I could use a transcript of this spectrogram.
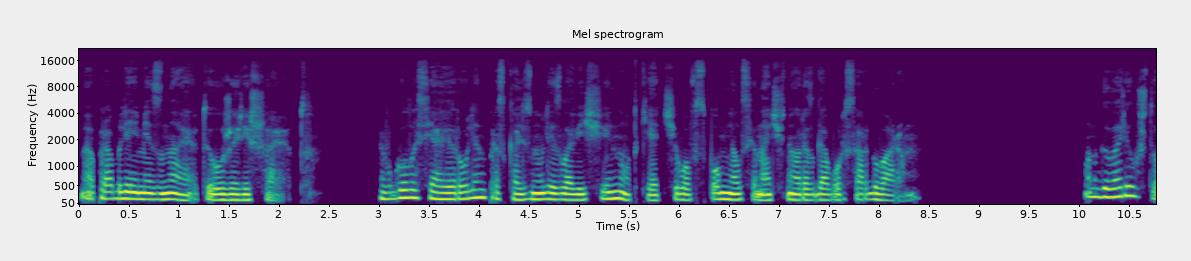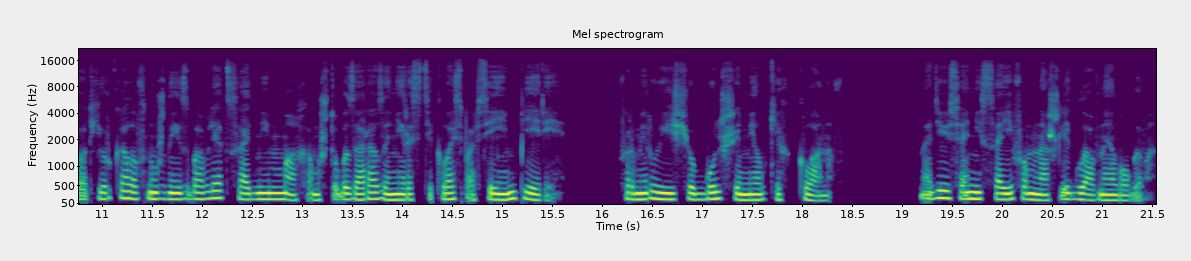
О проблеме знают и уже решают. В голосе Айролин проскользнули зловещие нотки, отчего вспомнился ночной разговор с Аргваром. Он говорил, что от юркалов нужно избавляться одним махом, чтобы зараза не растеклась по всей империи, формируя еще больше мелких кланов. Надеюсь, они с Саифом нашли главное логово.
